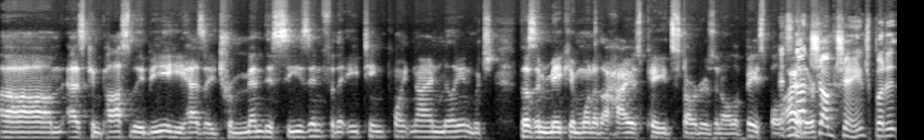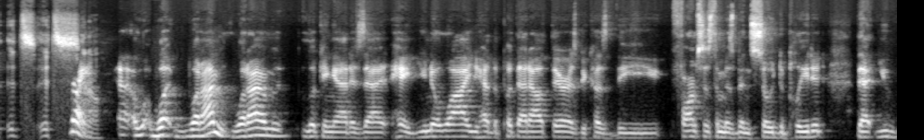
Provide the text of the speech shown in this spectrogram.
um, as can possibly be. He has a tremendous season for the 18.9 million, which doesn't make him one of the highest paid starters in all of baseball. It's either. not chump change, but it, it's it's right. you know Uh, what what I'm what I'm looking at is that hey, you know why you had to put that out there is because the farm system has been so depleted that you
